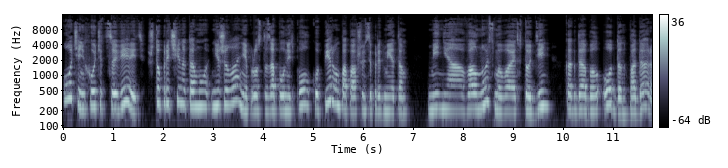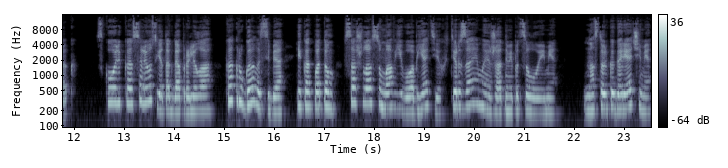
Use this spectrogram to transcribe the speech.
Очень хочется верить, что причина тому не желание просто заполнить полку первым попавшимся предметом. Меня волной смывает в тот день, когда был отдан подарок. Сколько слез я тогда пролила, как ругала себя и как потом сошла с ума в его объятиях, терзаемая жадными поцелуями. Настолько горячими,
